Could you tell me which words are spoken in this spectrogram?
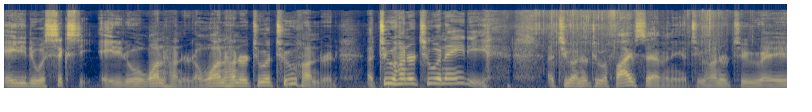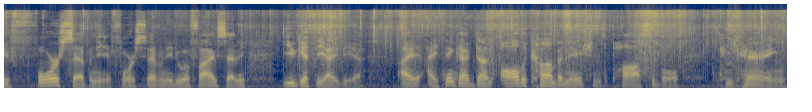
80 to a 60, 80 to a 100, a 100 to a 200, a 200 to an 80, a 200 to a 570, a 200 to a 470, a 470 to a 570. You get the idea. I, I think I've done all the combinations possible comparing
